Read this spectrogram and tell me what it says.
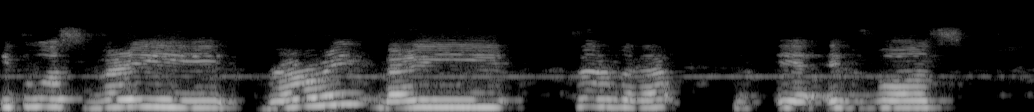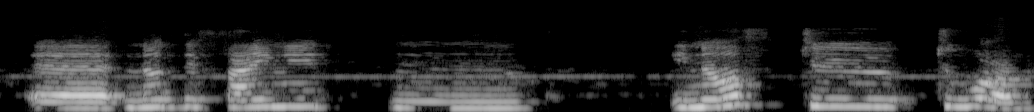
it was very blurry, very, it, it was uh, not defined um, enough to, to work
